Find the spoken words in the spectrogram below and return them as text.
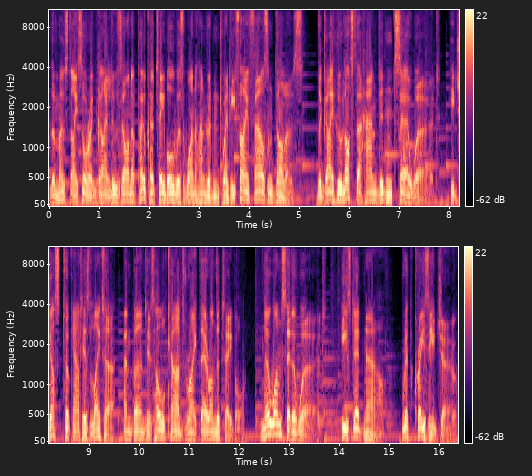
The most I saw a guy lose on a poker table was $125,000. The guy who lost the hand didn't say a word. He just took out his lighter and burned his whole cards right there on the table. No one said a word. He's dead now. Rip Crazy Joe.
